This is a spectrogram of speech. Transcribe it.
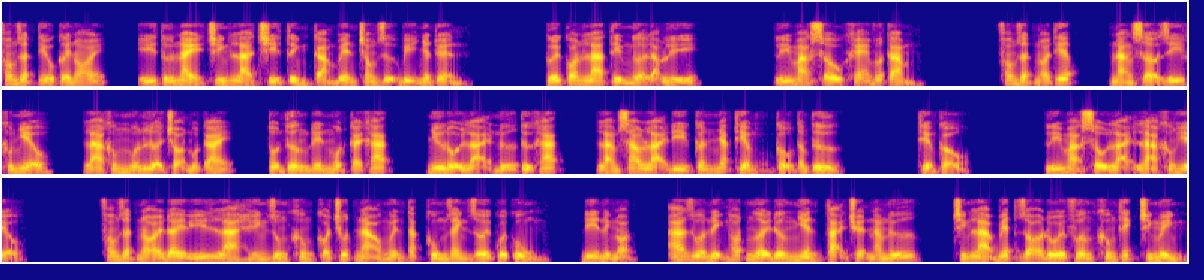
Phong giật tiếu cười nói ý tứ này chính là chỉ tình cảm bên trong dự bị nhân tuyển. Cưới con la tìm ngựa đạo lý. Lý mạc sầu khẽ vất cảm phong giật nói tiếp, nàng sở dĩ không nhiễu, là không muốn lựa chọn một cái, tổn thương đến một cái khác, như đổi lại nữ từ khác, làm sao lại đi cân nhắc thiểm cầu tâm tư? Thiểm cầu? Lý mạc sầu lại là không hiểu. Phong giật nói đây ý là hình dung không có chút nào nguyên tắc cùng danh giới cuối cùng, đi định ngọn a dua định hót người đương nhiên tại chuyện nam nữ, chính là biết rõ đối phương không thích chính mình,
